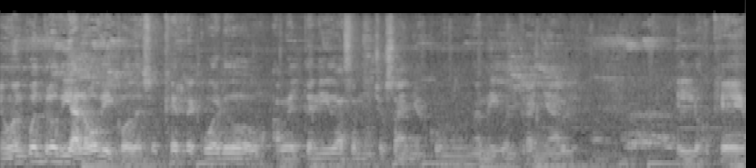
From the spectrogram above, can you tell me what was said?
en un encuentro dialógico de esos que recuerdo haber tenido hace muchos años con un amigo entrañable, en los que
